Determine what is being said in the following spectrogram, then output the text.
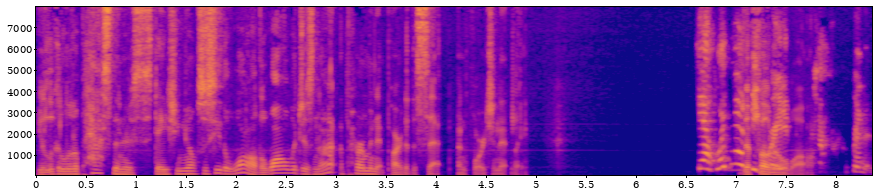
You look a little past the nurse's station, you also see the wall. The wall, which is not a permanent part of the set, unfortunately. Yeah, wouldn't that The be photo great? wall. If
